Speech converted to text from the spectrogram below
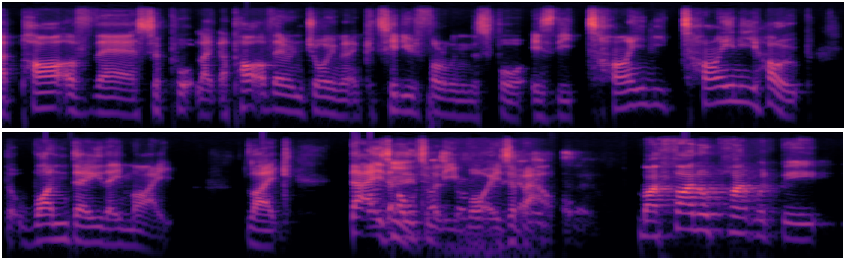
a part of their support like a part of their enjoyment and continued following the sport is the tiny tiny hope that one day they might. Like that is ultimately what it's about. My final point would be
